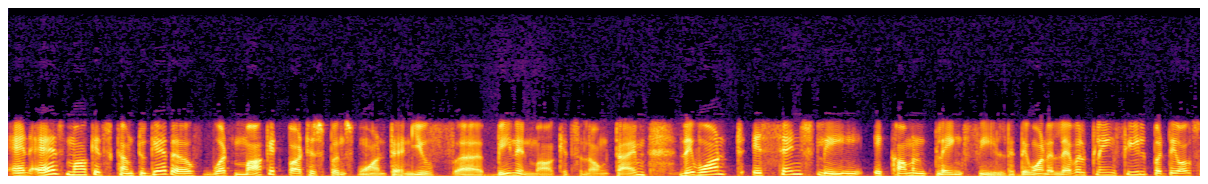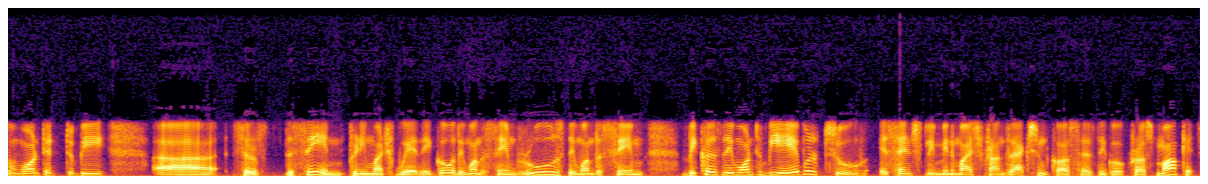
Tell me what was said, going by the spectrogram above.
And as markets come together, what market participants want, and you've uh, been in markets a long time, they want essentially a common playing field. They want a level playing field, but they also want it to be uh, sort of the same pretty much where they go. They want the same rules. They want the same because they want to be able to essentially minimize transaction costs as they go across markets.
